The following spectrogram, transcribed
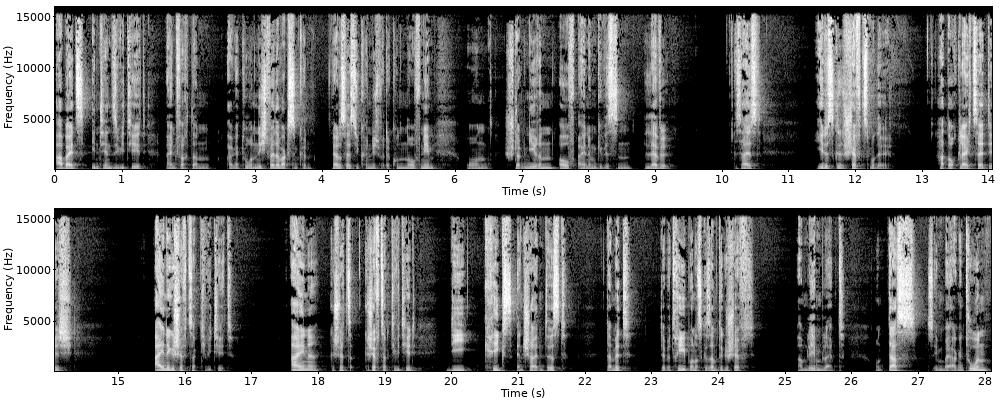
Arbeitsintensivität einfach dann Agenturen nicht weiter wachsen können. Ja, das heißt, sie können nicht weiter Kunden aufnehmen und stagnieren auf einem gewissen Level. Das heißt, jedes Geschäftsmodell hat auch gleichzeitig eine Geschäftsaktivität. Eine Geschäftsaktivität, die kriegsentscheidend ist, damit der Betrieb und das gesamte Geschäft am Leben bleibt. Und das ist eben bei Agenturen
